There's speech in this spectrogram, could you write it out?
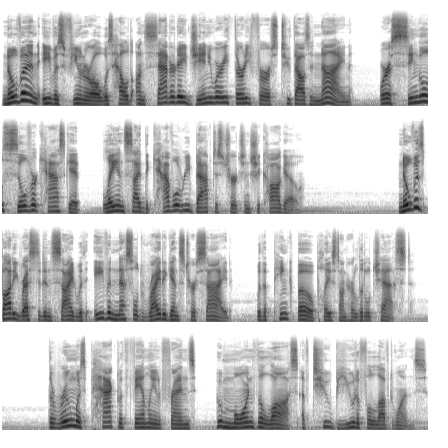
Nova and Ava's funeral was held on Saturday, January 31st, 2009, where a single silver casket lay inside the Calvary Baptist Church in Chicago. Nova's body rested inside with Ava nestled right against her side, with a pink bow placed on her little chest. The room was packed with family and friends who mourned the loss of two beautiful loved ones.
